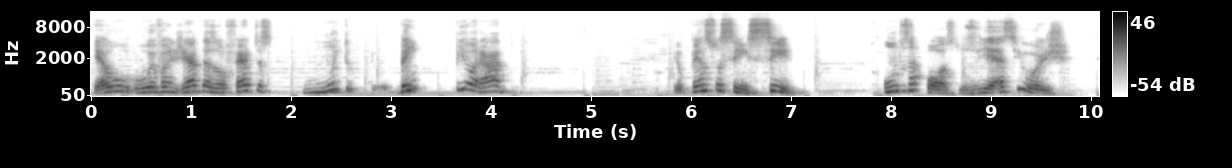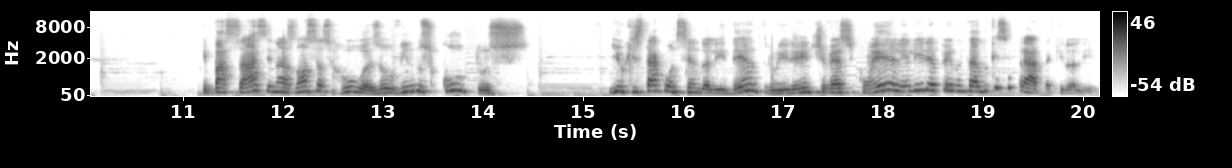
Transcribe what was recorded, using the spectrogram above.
É o, o evangelho das ofertas muito bem piorado. Eu penso assim, se um dos apóstolos viesse hoje e passasse nas nossas ruas ouvindo os cultos e o que está acontecendo ali dentro, e a gente estivesse com ele, ele iria perguntar do que se trata aquilo ali.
